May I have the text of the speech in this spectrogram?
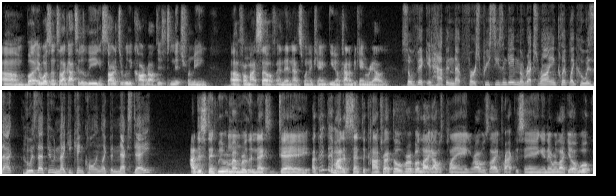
Um, but it wasn't until I got to the league and started to really carve out this niche for me, uh, for myself, and then that's when it came, you know, kind of became a reality. So Vic, it happened that first preseason game, the Rex Ryan clip. Like, who is that? Who is that dude? Nike came calling like the next day. I distinctly remember the next day. I think they might have sent the contract over, but like I was playing or I was like practicing, and they were like, "Yo, we'll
